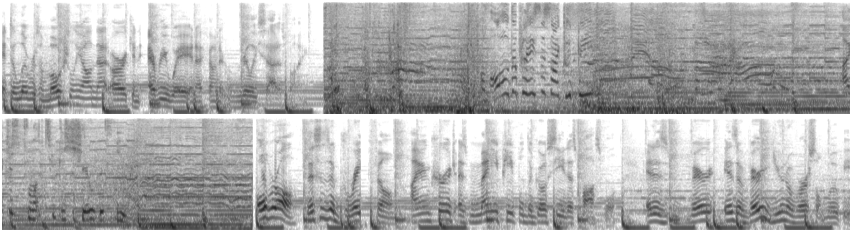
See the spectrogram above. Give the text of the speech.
It delivers emotionally on that arc in every way, and I found it really satisfying. Of all the places I could be, I just want to share with you. Overall, this is a great film. I encourage as many people to go see it as possible. It is very is a very universal movie.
